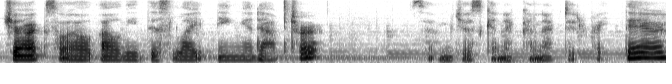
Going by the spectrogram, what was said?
jack, so I'll, I'll need this lightning adapter. So I'm just going to connect it right there.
